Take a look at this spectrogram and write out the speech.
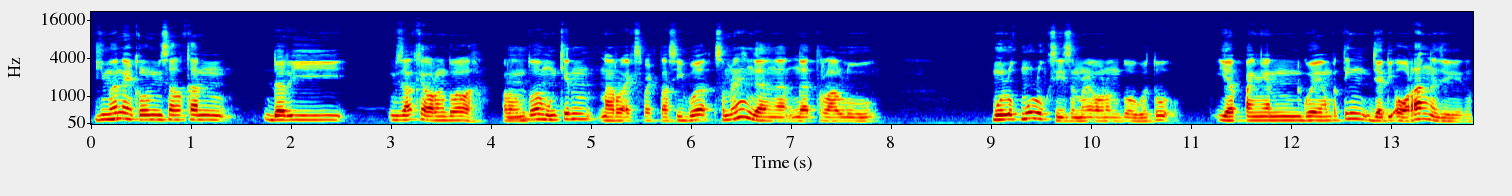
gimana ya kalau misalkan dari misalnya kayak orang tua lah orang Hmm. tua mungkin naruh ekspektasi gue sebenarnya nggak nggak nggak terlalu muluk-muluk sih sebenarnya orang tua gue tuh ya pengen gue yang penting jadi orang aja gitu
